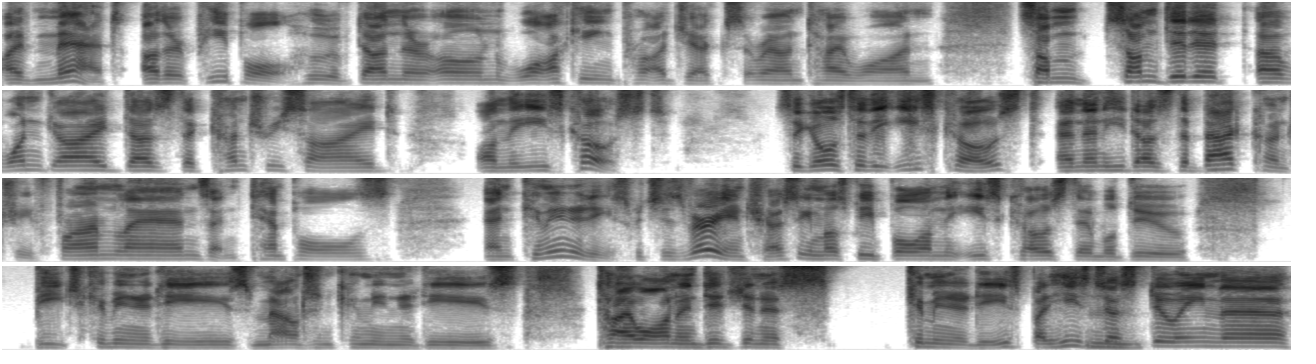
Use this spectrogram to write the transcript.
I've met other people who have done their own walking projects around Taiwan. Some some did it. Uh, one guy does the countryside on the East Coast. So he goes to the East Coast and then he does the backcountry, farmlands and temples and communities, which is very interesting. Most people on the East Coast, they will do beach communities, mountain communities, Taiwan indigenous communities, but he's mm. just doing the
